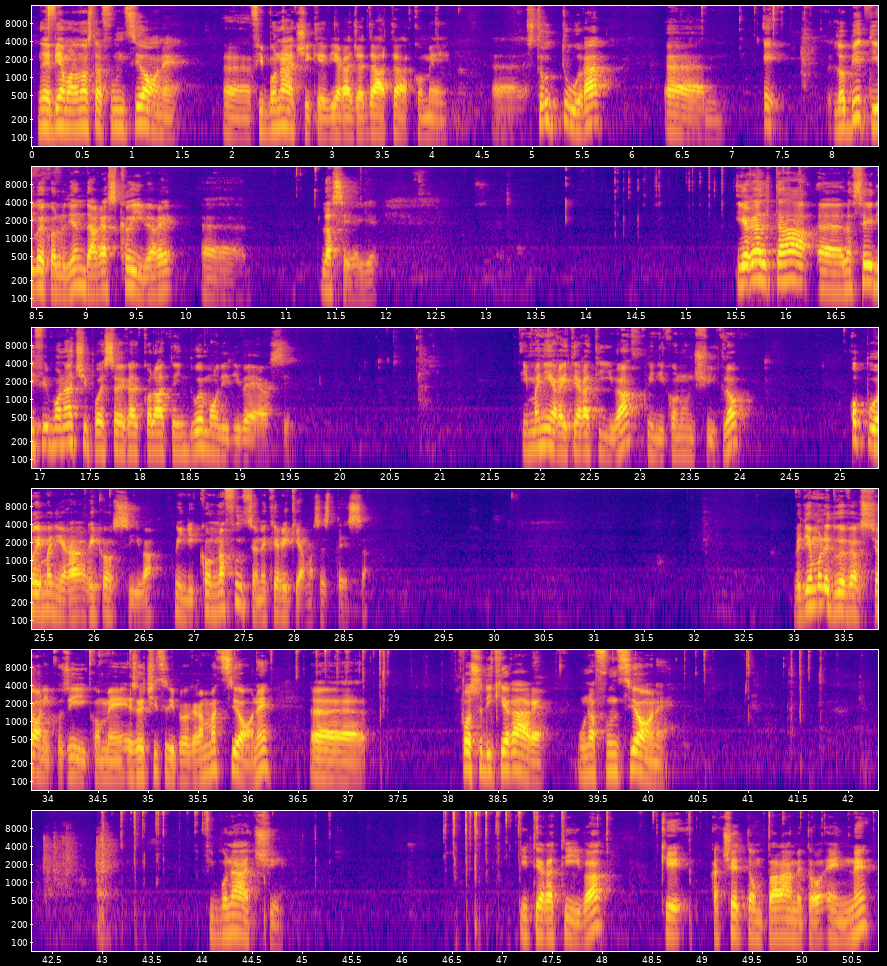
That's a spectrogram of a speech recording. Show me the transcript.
Noi abbiamo la nostra funzione eh, Fibonacci che vi era già data come eh, struttura ehm, e l'obiettivo è quello di andare a scrivere eh, la serie. In realtà eh, la serie di Fibonacci può essere calcolata in due modi diversi. In maniera iterativa, quindi con un ciclo, oppure in maniera ricorsiva, quindi con una funzione che richiama se stessa. Vediamo le due versioni così come esercizio di programmazione. Eh, posso dichiarare una funzione Fibonacci iterativa che accetta un parametro n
